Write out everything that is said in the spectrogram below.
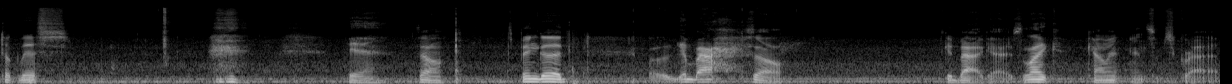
Took this. yeah. So, it's been good. Uh, goodbye. So, goodbye, guys. Like, comment, and subscribe.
